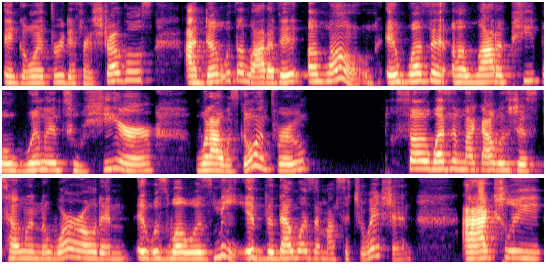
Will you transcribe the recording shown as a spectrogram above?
and going through different struggles, I dealt with a lot of it alone. It wasn't a lot of people willing to hear what I was going through. So it wasn't like I was just telling the world and it was what was me. It, that wasn't my situation. I actually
